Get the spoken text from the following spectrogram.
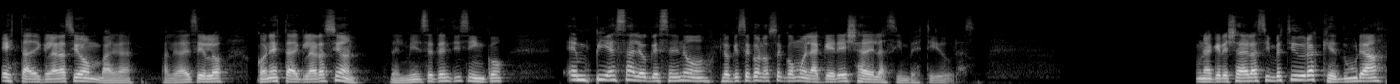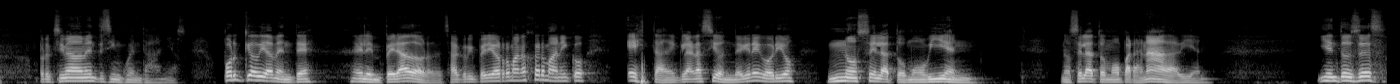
esta declaración, valga, valga decirlo, con esta declaración del 1075, empieza lo que, se no, lo que se conoce como la querella de las investiduras. Una querella de las investiduras que dura aproximadamente 50 años. Porque obviamente el emperador del Sacro Imperio Romano Germánico esta declaración de Gregorio no se la tomó bien, no se la tomó para nada bien. Y entonces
